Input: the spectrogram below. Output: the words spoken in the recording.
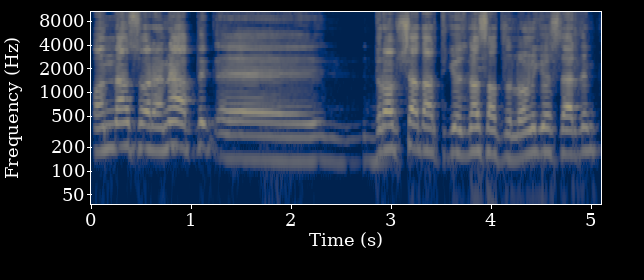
Ondan sonra ne yaptık? Ee, drop shot artık göz nasıl atılır onu gösterdim.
